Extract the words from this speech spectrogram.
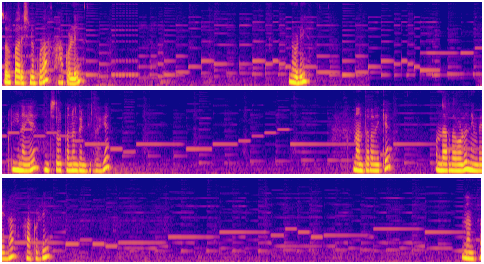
ಸ್ವಲ್ಪ ಅರಿಶಿನ ಕೂಡ ಹಾಕೊಳ್ಳಿ. ನೋಡಿ. ಕ್ಲೀನಾಗೆ ಒಂದು ಸ್ವಲ್ಪ ಗಂಟಿಲ್ಲಾಗೆ ನಂತರ ಅದಕ್ಕೆ ಒಂದು ಅರ್ಧ ಹೋಳು ನಿಂಬೆಹಣ್ಣು ಹಾಕ್ಕೊಳ್ಳಿ ನಂತರ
